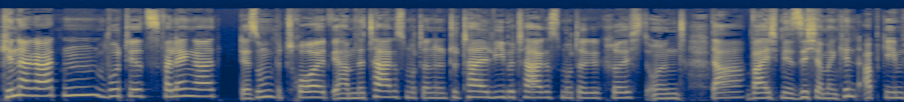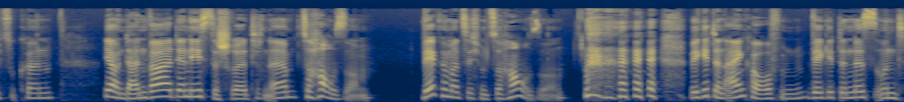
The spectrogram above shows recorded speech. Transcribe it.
Kindergarten wurde jetzt verlängert, der Sohn betreut. Wir haben eine Tagesmutter, eine total liebe Tagesmutter gekriegt. Und da war ich mir sicher, mein Kind abgeben zu können. Ja, und dann war der nächste Schritt, ne, zu Hause. Wer kümmert sich um zu Hause? Wer geht denn einkaufen? Wer geht denn das? Und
